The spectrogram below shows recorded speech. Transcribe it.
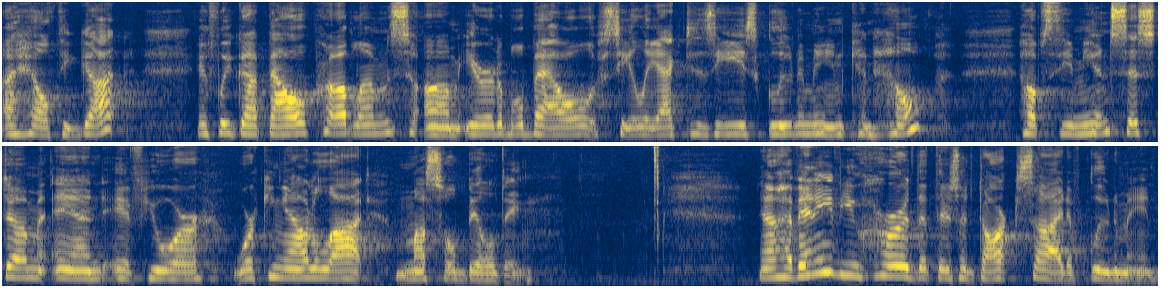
a healthy gut. If we've got bowel problems, um, irritable bowel, celiac disease, glutamine can help. Helps the immune system, and if you're working out a lot, muscle building. Now, have any of you heard that there's a dark side of glutamine?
